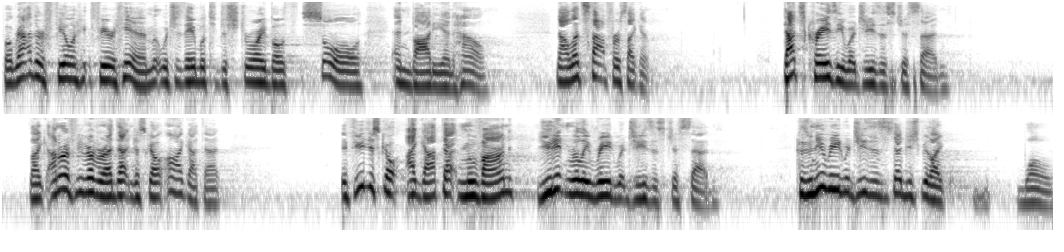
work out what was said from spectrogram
but rather fear him which is able to destroy both soul and body in hell. Now, let's stop for a second. That's crazy what Jesus just said. Like, I don't know if you've ever read that and just go, oh, I got that. If you just go, I got that and move on, you didn't really read what Jesus just said. Because when you read what Jesus said, you should be like, whoa.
